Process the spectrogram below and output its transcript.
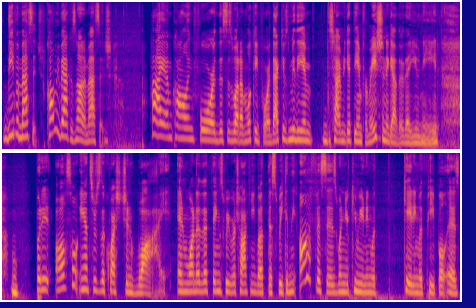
leave a message. Call me back is not a message. Hi, I'm calling for this is what I'm looking for. That gives me the, the time to get the information together that you need. But it also answers the question why. And one of the things we were talking about this week in the office is when you're communicating with with people is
